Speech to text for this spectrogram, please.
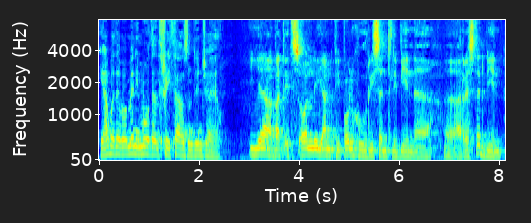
Yeah, well, there were many more than 3,000 in jail. Yeah, but it's only young people who recently been uh, uh, arrested, been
